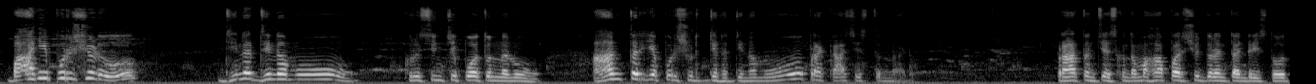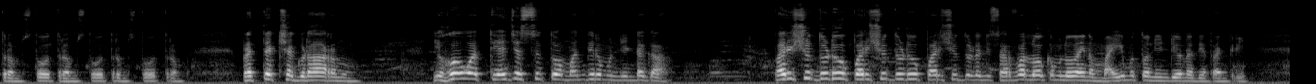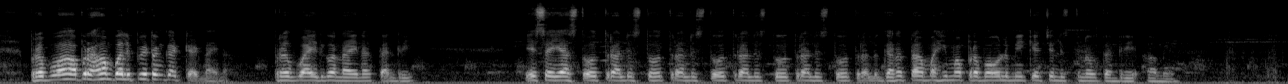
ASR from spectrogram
బాహ్య పురుషుడు దినదినము కృషించిపోతున్నను ఆంతర్య పురుషుడు దినదినము ప్రకాశిస్తున్నాడు. ప్రార్థన చేసుకుందాం. మహాపరిశుద్ధుడని తండ్రి స్తోత్రం స్తోత్రం స్తోత్రం స్తోత్రం. ప్రత్యక్ష గుడారము. యహోవ తేజస్సుతో మందిరము నిండగా. పరిశుద్ధుడు పరిశుద్ధుడు పరిశుద్ధుడని సర్వలోకంలో ఆయన మహిమతో నిండి ఉన్నది తండ్రి. ప్రభు అబ్రహాం బలిపీఠం కట్టాడు నాయన. ప్రభు ఇదిగో నాయన తండ్రి. ఏసయ్యా స్తోత్రాలు స్తోత్రాలు స్తోత్రాలు స్తోత్రాలు స్తోత్రాలు. ఘనత మహిమ ప్రభావాలు మీకే చెల్లిస్తున్నావు తండ్రి. ఆమె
